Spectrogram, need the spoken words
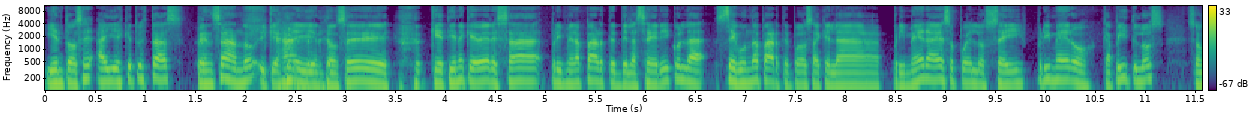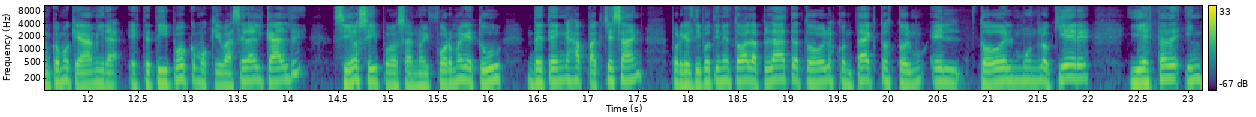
Y entonces ahí es que tú estás pensando y que, ay, entonces, ¿qué tiene que ver esa primera parte de la serie con la segunda parte? Pues, o sea, que la primera, eso, pues los seis primeros capítulos son como que, ah, mira, este tipo como que va a ser alcalde, sí o sí, pues, o sea, no hay forma que tú detengas a Park Che-sang porque el tipo tiene toda la plata, todos los contactos, todo el, todo el mundo lo quiere. Y esta de In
